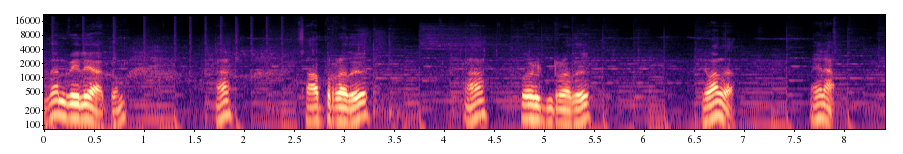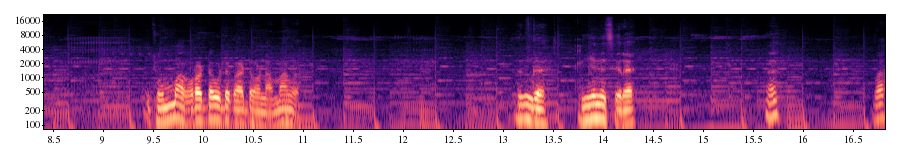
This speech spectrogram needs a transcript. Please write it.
இதுதான் வேலையாக்கும். ஆ? சாப்பிட்றது. ஆ? போயிடுன்றது. இங்கே வாங்க. மெயினா சும்மா குரட்டை விட்டு காட்ட வேண்டாம். வாங்க. எங்க நீ என்ன செய்கிற ஆ? வா.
